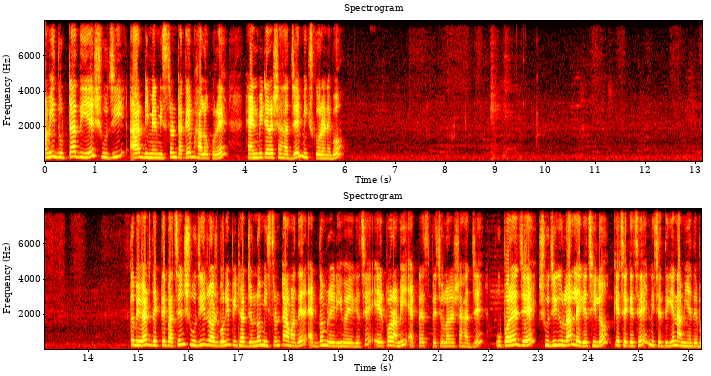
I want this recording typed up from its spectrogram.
আমি দুধটা দিয়ে সুজি আর ডিমের মিশ্রণটাকে ভালো করে হ্যান্ড বিটারের সাহায্যে মিক্স করে নেব। তো বিভার্স দেখতে পাচ্ছেন, সুজির রসবরি পিঠার জন্য মিশ্রণটা আমাদের একদম রেডি হয়ে গেছে। এরপর আমি একটা স্পেচুলারের সাহায্যে উপরে যে সুজিগুলা লেগেছিল কেচে কেচে নিচের দিকে নামিয়ে দেব।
